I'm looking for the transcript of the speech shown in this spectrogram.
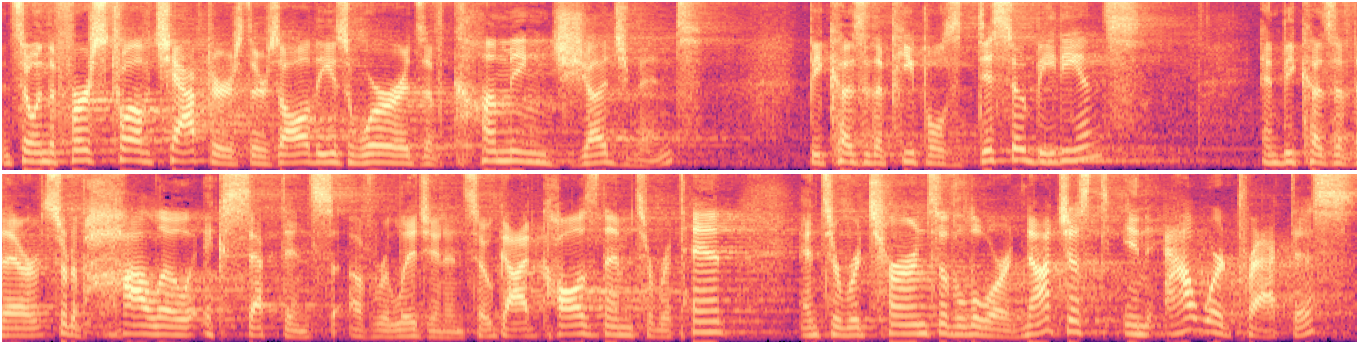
And so in the first 12 chapters, there's all these words of coming judgment because of the people's disobedience and because of their sort of hollow acceptance of religion. And so God calls them to repent and to return to the Lord, not just in outward practice,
